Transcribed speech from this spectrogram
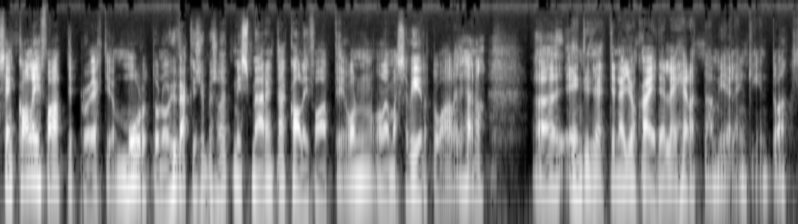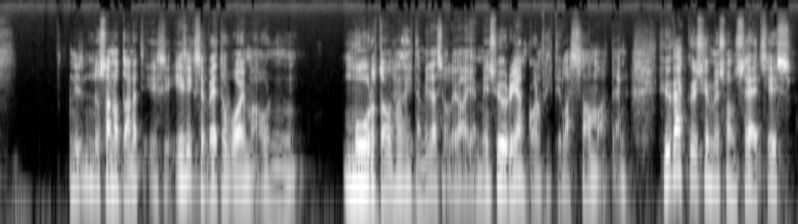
sen kalifaattiprojekti on murtunut. Hyvä kysymys on, että missä määrin tämä kalifaatti on olemassa virtuaalisena entiteettinä, joka edelleen herättää mielenkiintoa. Niin, no sanotaan, että Isiksen vetovoima on murto siitä, mitä se oli aiemmin Syyrian konfliktilla samaten. Hyvä kysymys on se, että siis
